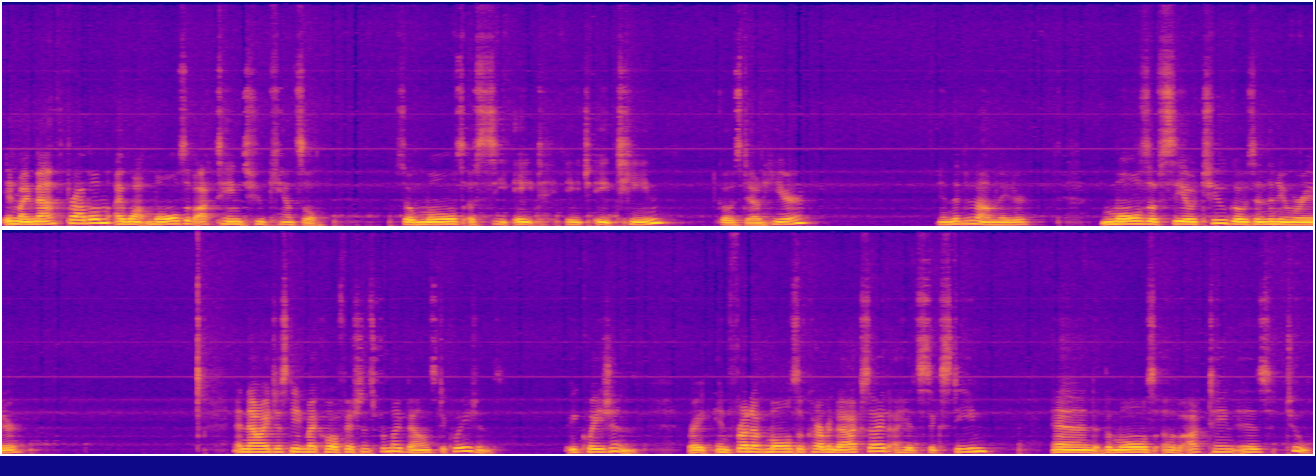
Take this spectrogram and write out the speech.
In my math problem, I want moles of octane to cancel. So moles of C8H18 goes down here in the denominator moles of CO2 goes in the numerator. And now I just need my coefficients for my balanced equations. Equation, right? In front of moles of carbon dioxide, I had 16, and the moles of octane is 2.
